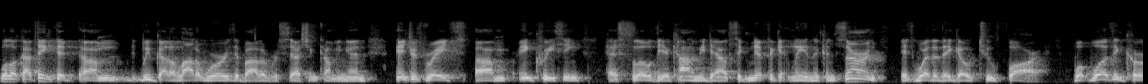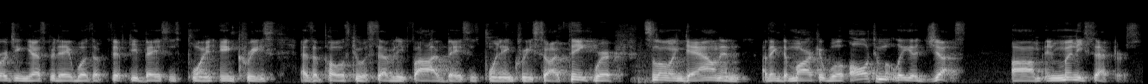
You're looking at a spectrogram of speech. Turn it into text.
Well, look, I think that um, we've got a lot of worries about a recession coming in. Interest rates um, increasing has slowed the economy down significantly, and the concern is whether they go too far. What was encouraging yesterday was a 50 basis point increase as opposed to a 75 basis point increase. So I think we're slowing down, and I think the market will ultimately adjust um, in many sectors.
